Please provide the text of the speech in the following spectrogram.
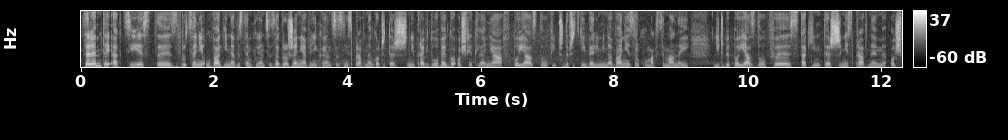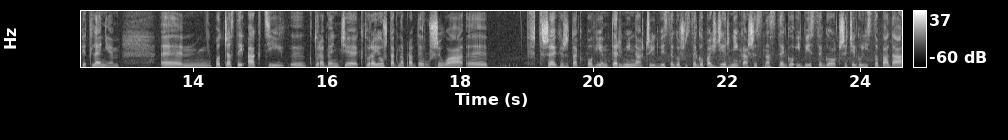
Celem tej akcji jest e, zwrócenie uwagi na występujące zagrożenia wynikające z niesprawnego czy też nieprawidłowego oświetlenia w pojazdów i przede wszystkim wyeliminowanie z ruchu maksymalnej liczby pojazdów e, z takim też niesprawnym oświetleniem. Podczas tej akcji, e, która będzie, która już tak naprawdę ruszyła, e, w trzech, że tak powiem, terminach, czyli 26 października, 16 i 23 listopada,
